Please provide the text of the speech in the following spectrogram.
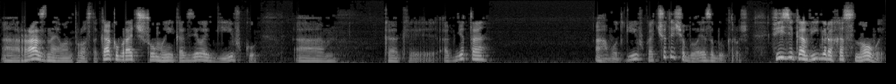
разное он просто. Как убрать шумы, как сделать гифку, как, э, а где-то а, вот гифка. Что-то еще было, я забыл, короче. Физика в играх основы.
